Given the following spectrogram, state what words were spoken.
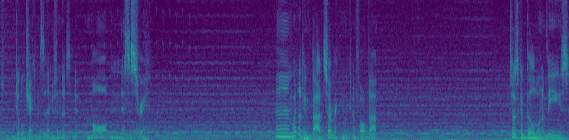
Just double checking if there's anything that's a bit more necessary. Um, we're not doing bad, so I reckon we can afford that. So I just could build one of these.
